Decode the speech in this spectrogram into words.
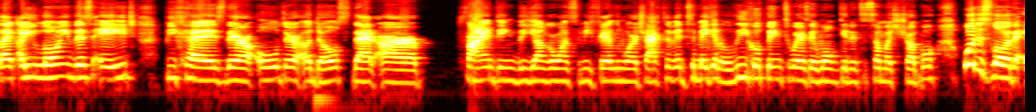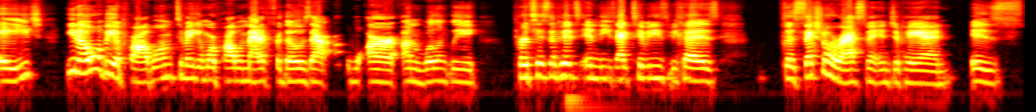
like are you lowering this age because there are older adults that are finding the younger ones to be fairly more attractive and to make it a legal thing to where they won't get into so much trouble we'll just lower the age you know it will be a problem to make it more problematic for those that are unwillingly participants in these activities because the sexual harassment in japan is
